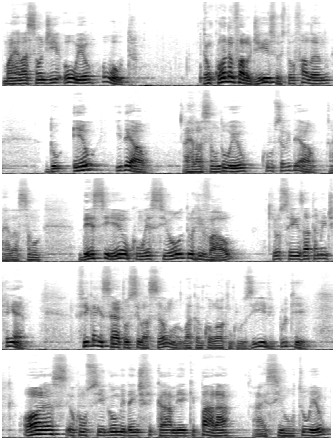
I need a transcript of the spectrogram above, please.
uma relação de ou eu ou outro. Então, quando eu falo disso, eu estou falando do eu ideal, a relação do eu com o seu ideal, a relação desse eu com esse outro rival que eu sei exatamente quem é. Fica em certa oscilação, Lacan coloca inclusive, por quê? Horas eu consigo me identificar, me equiparar a esse outro eu.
